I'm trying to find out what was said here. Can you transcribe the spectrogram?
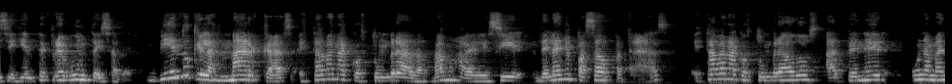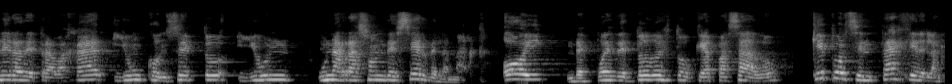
siguiente pregunta, Isabel. Viendo que las marcas estaban acostumbradas, vamos a decir, del año pasado para atrás, estaban acostumbrados a tener una manera de trabajar y un concepto y un, una razón de ser de la marca. Hoy después de todo esto que ha pasado, ¿qué porcentaje de las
